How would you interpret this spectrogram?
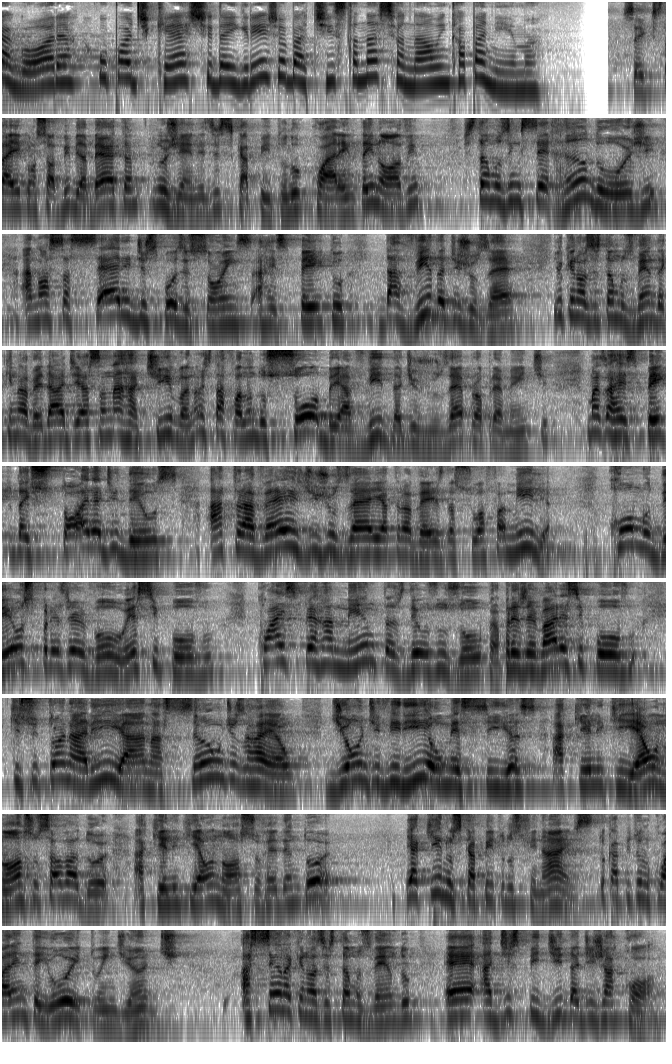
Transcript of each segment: agora o podcast da Igreja Batista Nacional em Capanema. Você que está aí com sua Bíblia aberta, no Gênesis capítulo 49. Estamos encerrando hoje a nossa série de exposições a respeito da vida de José. E o que nós estamos vendo aqui, na verdade, é essa narrativa não está falando sobre a vida de José propriamente, mas a respeito da história de Deus através de José e através da sua família. Como Deus preservou esse povo, quais ferramentas Deus usou para preservar esse povo, que se tornaria a nação de Israel, de onde viria o Messias, aquele que é o nosso Salvador, aquele que é o nosso Redentor. E aqui nos capítulos finais, do capítulo 48 em diante, a cena que nós estamos vendo é a despedida de Jacó.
